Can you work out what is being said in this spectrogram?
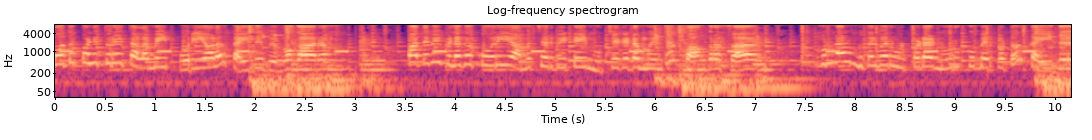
பொதுப்பணித்துறை தலைமை பொறியாளர் கைது விவகாரம். பதவி விலக கோரி அமைச்சர் வீட்டை முற்றுகையிட முயன்ற காங்கிரசார் முன்னாள் முதல்வர் உட்பட நூறுக்கும் மேற்பட்டோர் கைது.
